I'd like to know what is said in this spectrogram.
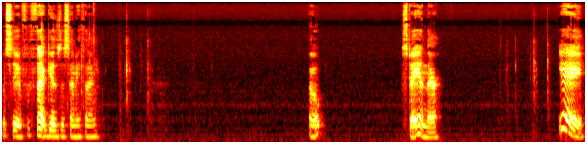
Let's see if, if that gives us anything. Oh. Stay in there. Yay!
